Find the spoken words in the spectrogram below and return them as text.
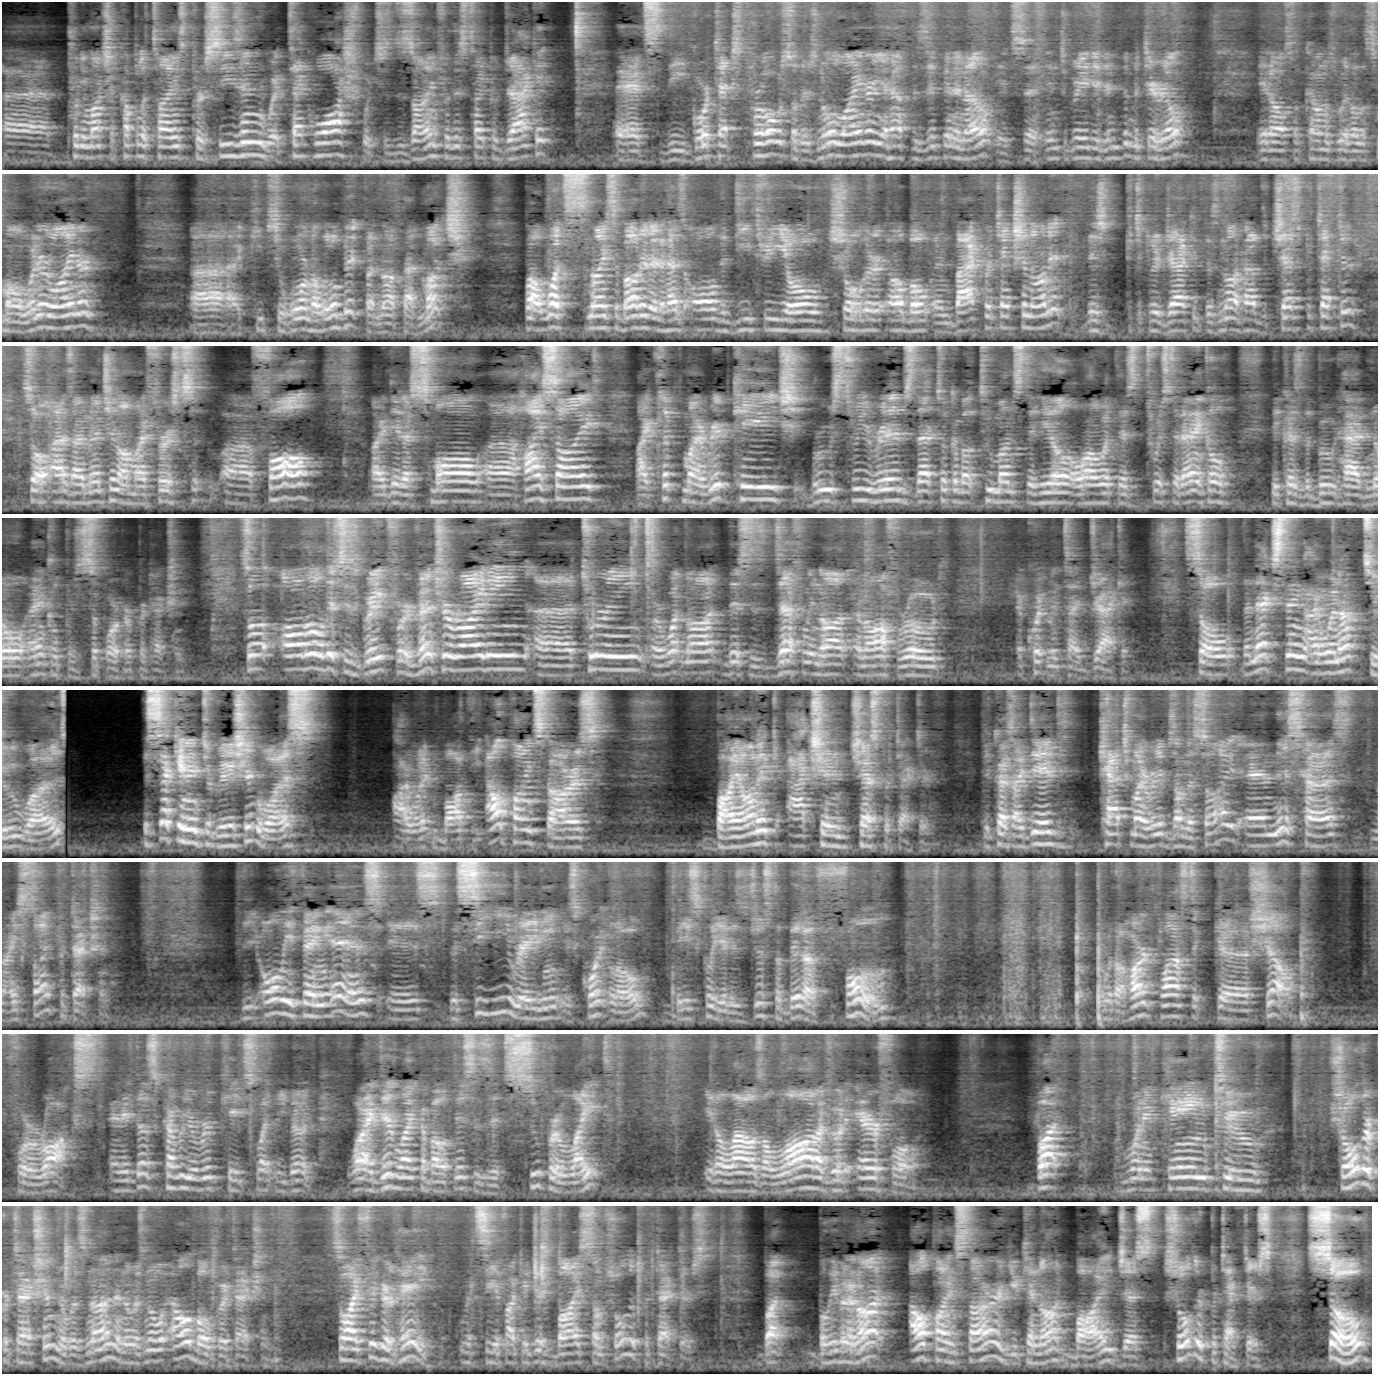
uh, pretty much a couple of times per season with Tech Wash, which is designed for this type of jacket. It's the Gore-Tex Pro, so there's no liner you have to zip in and out. It's uh, integrated into the material. It also comes with a small winter liner. Uh, keeps you warm a little bit, but not that much. But what's nice about it, it has all the D3O shoulder, elbow, and back protection on it. This particular jacket does not have the chest protector. So as I mentioned on my first uh, fall, I did a small uh, high side. I clipped my rib cage, bruised three ribs. That took about two months to heal along with this twisted ankle because the boot had no ankle support or protection. So although this is great for adventure riding, uh, touring, or whatnot, this is definitely not an off-road equipment type jacket. So the next thing I went up to was, the second integration was, I went and bought the Alpinestars Bionic Action Chest Protector because I did catch my ribs on the side and this has nice side protection. The only thing is, is the CE rating is quite low. Basically, it is just a bit of foam with a hard plastic uh, shell for rocks. And it does cover your rib cage slightly good. What I did like about this is it's super light. It allows a lot of good airflow. But when it came to shoulder protection, there was none, and there was no elbow protection. So I figured, hey, let's see if I could just buy some shoulder protectors. But believe it or not, Alpine Star, you cannot buy just shoulder protectors. So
